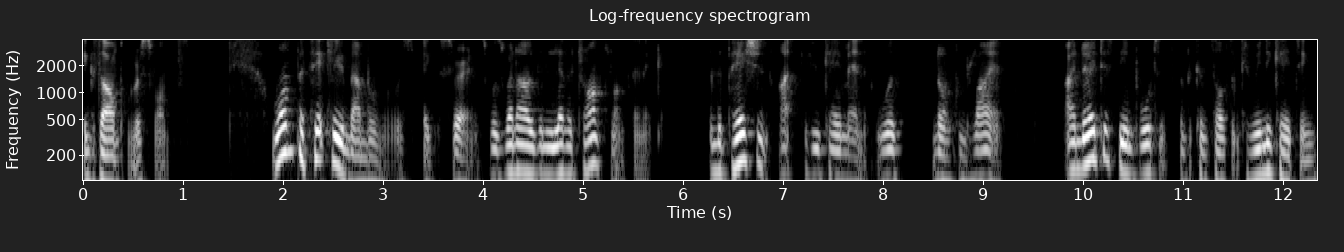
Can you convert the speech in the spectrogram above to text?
example response. One particularly memorable experience was when I was in a liver transplant clinic and the patient who came in was non compliant. I noticed the importance of the consultant communicating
